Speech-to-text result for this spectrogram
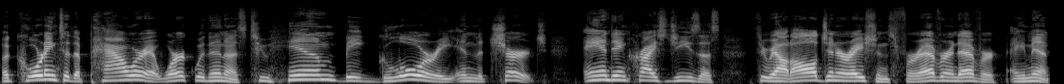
according to the power at work within us. To him be glory in the church and in Christ Jesus throughout all generations, forever and ever. Amen.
